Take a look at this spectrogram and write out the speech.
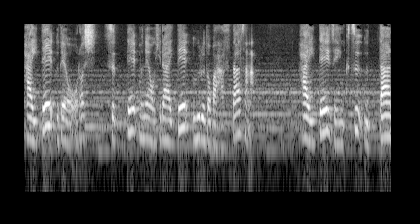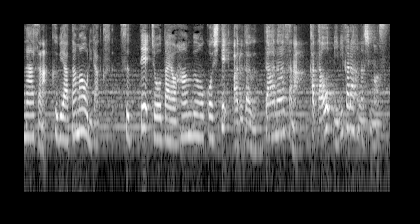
吐いて腕を下ろし吸って胸を開いてウールドバハスターサナ。吐いて前屈ウッダーナーサナ。首頭をリラックス。吸って上体を半分起こしてアルダウッダーナーサナ。肩を耳から離します。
